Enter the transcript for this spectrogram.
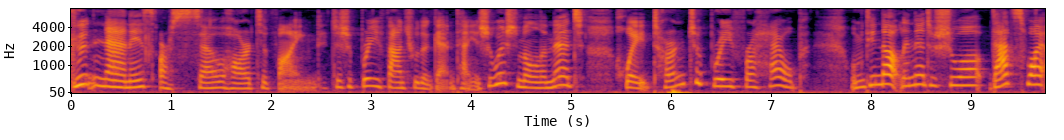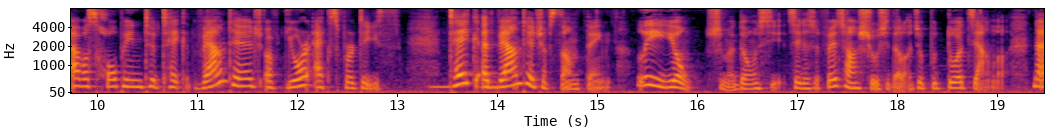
Good nannies are so hard to find. 这是 Bree 发出的感叹，也是为什么 Lynette 会 turn to Bree for help。我们听到 Lynette 说，That's why I was hoping to take advantage of your expertise. Take advantage of something，利用什么东西，这个是非常熟悉的了，就不多讲了。那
